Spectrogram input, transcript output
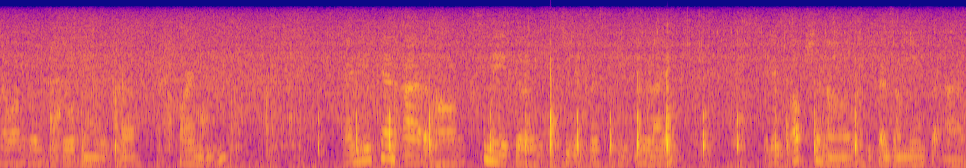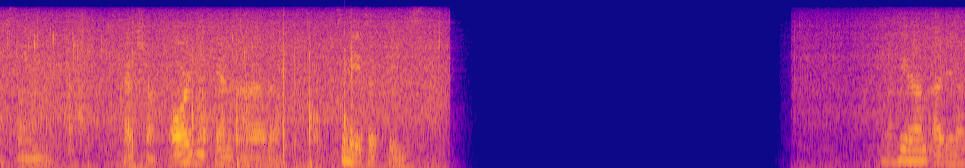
Now I'm going to go in with the corned beef and you can add um, tomatoes to this recipe if you like. It is optional because I'm going to add some ketchup. Or you can add tomato paste. Now here I'm adding a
